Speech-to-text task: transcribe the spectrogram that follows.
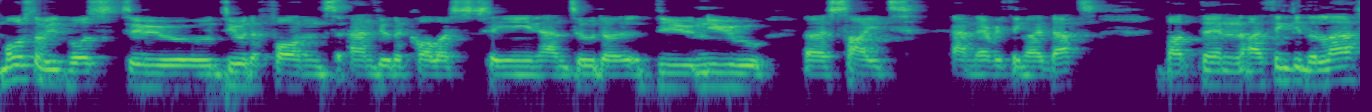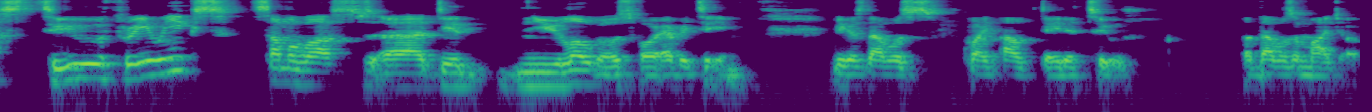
most of it was to do the fonts and do the color scheme and do the do new uh, site and everything like that. But then I think in the last two three weeks, some of us uh, did new logos for every team because that was quite outdated too. But that wasn't my job.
